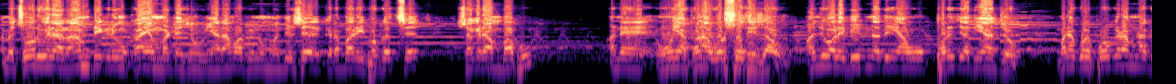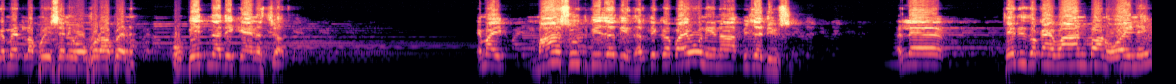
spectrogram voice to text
અમે ચોરવીરા રામ ટેકરી હું કાયમ માટે જોઉં અહીંયા રામાપીનું મંદિર છે ગરબારી રબારી ભગત છે, સગરામ બાપુ. અને હું અહીંયા ઘણા વર્ષોથી જાઉં. અંજવાળી બીજ નથી અહીંયા હું ફરજિયાત ત્યાં જ જાઉં. મને કોઈ પ્રોગ્રામના ગમે એટલા પૈસાની ઓફર આપે ને, હું બીજ નથી ક્યાંય નથી જતો. એમાં મહાસુદ બીજ હતી, ધરતી કપ આવ્યો ને એના બીજા દિવસે. એટલે તેથી તો કાંઈ વાહન પણ હોય નહીં.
